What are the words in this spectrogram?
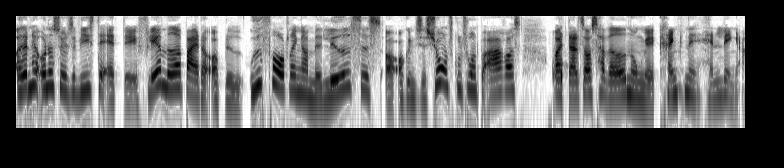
Og den her undersøgelse viste, at øh, flere medarbejdere oplevede udfordringer med ledelses- og organisationskulturen på Aros, og at der altså også har været nogle øh, krænkende handlinger.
